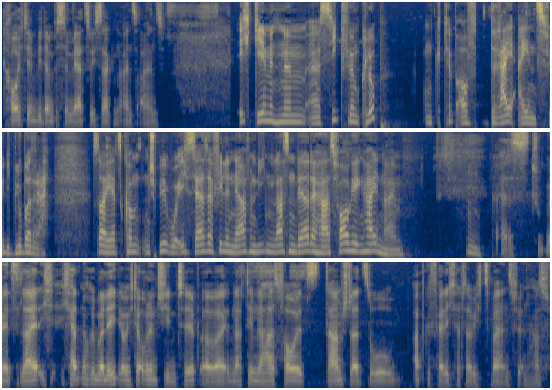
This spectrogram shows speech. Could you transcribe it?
traue ich dem wieder ein bisschen mehr zu. Ich sage ein 1-1. Ich gehe mit einem äh, Sieg für den Club und tippe auf 3-1 für die Glubberer. So, jetzt kommt ein Spiel, wo ich sehr, sehr viele Nerven liegen lassen werde. HSV gegen Heidenheim. Hm. Ja, das tut mir jetzt leid. Ich, ich hatte noch überlegt, ob ich da unentschieden tippe, aber nachdem der HSV jetzt Darmstadt so abgefertigt hat, habe ich 2-1 für den HSV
